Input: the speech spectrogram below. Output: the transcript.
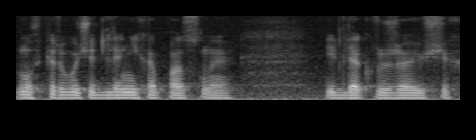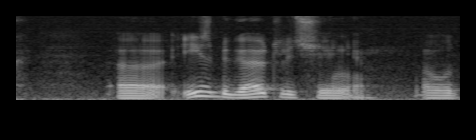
ну, в первую очередь для них опасное и для окружающих, и избегают лечения. Вот.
